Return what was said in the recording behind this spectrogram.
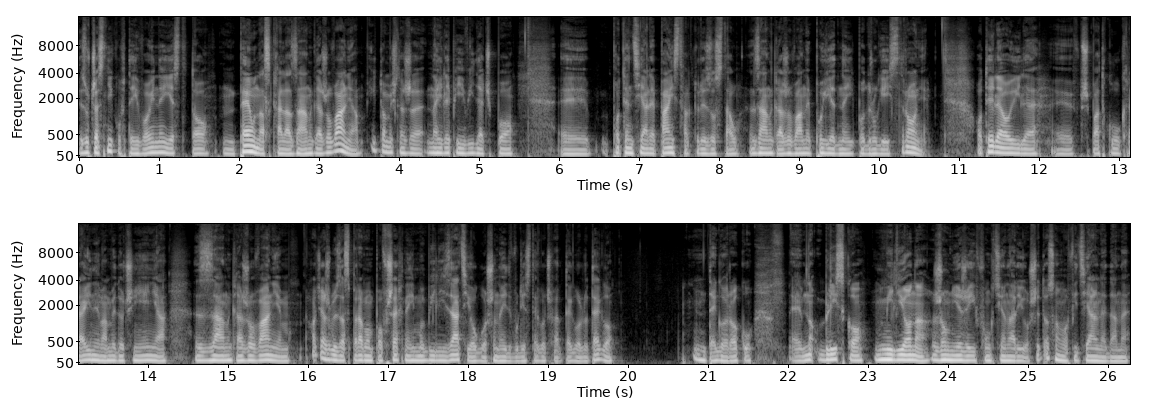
z uczestników tej wojny jest to pełna skala zaangażowania i to myślę, że najlepiej widać po y, potencjale państwa, który został zaangażowany po jednej i po drugiej stronie. O tyle, o ile y, w przypadku Ukrainy mamy do czynienia z zaangażowaniem, chociażby za sprawą powszechnej mobilizacji ogłoszonej 24 lutego, tego roku e, no, blisko miliona żołnierzy i funkcjonariuszy. To są oficjalne dane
